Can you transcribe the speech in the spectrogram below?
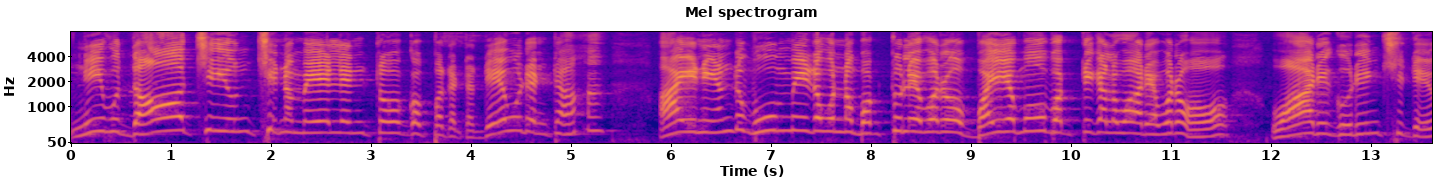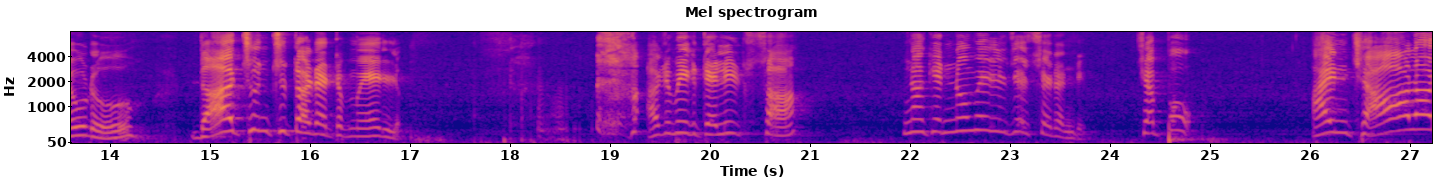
నీవు దాచి ఉంచిన మేలెంతో గొప్పదట. దేవుడంట ఆయన ఎందు భూమి మీద ఉన్న భక్తులు ఎవరో భయము భక్తి గలవారెవరో వారి గురించి దేవుడు దాచుంచుతాడట మేళ్ళు అది మీకు తెలుసా? నాకు ఎన్నో మేళ్ళు చేశాడండి. చెప్పు. ఆయన చాలా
